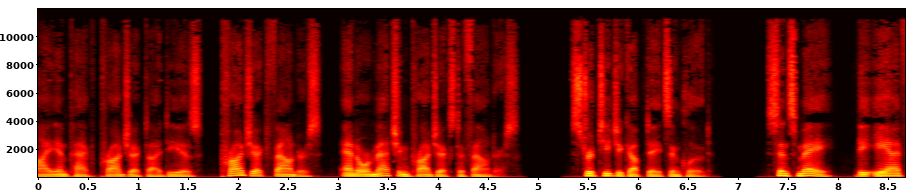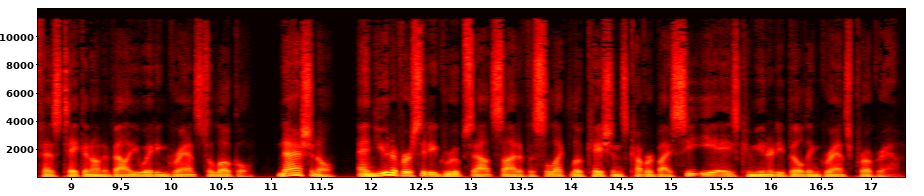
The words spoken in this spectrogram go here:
high impact project ideas, project founders, and or matching projects to founders. Strategic updates include Since May, the EIF has taken on evaluating grants to local, national, and university groups outside of the select locations covered by CEA's Community Building Grants Program.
